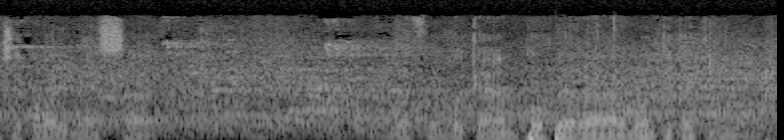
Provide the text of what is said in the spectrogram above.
si ricomincia con la rimessa da fondo campo per uh, Montecatini.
